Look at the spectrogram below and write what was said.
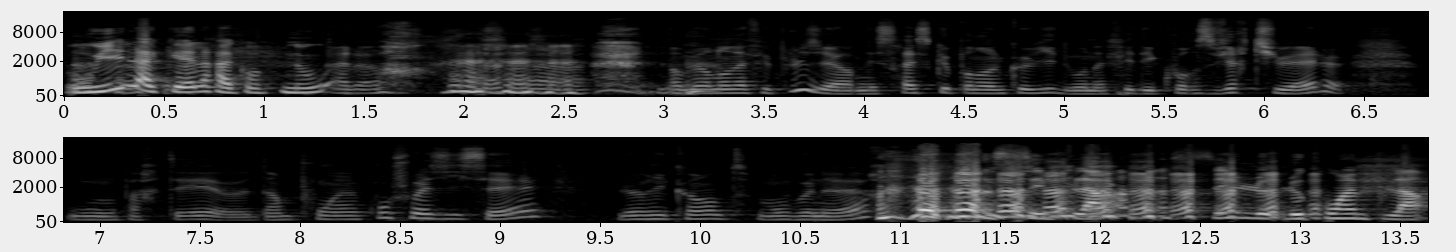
Oui, laquelle? Raconte-nous. Alors, non, mais on en a fait plusieurs, ne serait-ce que pendant le Covid où on a fait des courses virtuelles où on partait euh, d'un point qu'on choisissait, le Ricante, mon bonheur. c'est plat, c'est le, le coin plat.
